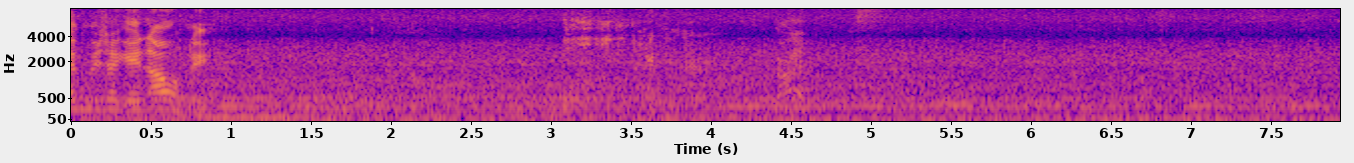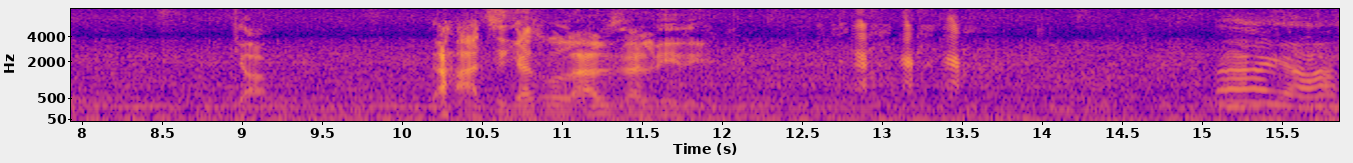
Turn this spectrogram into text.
Scheibenwischer gehen auch nicht. Tja, da hat sich ja schon alles erledigt. ah ja.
